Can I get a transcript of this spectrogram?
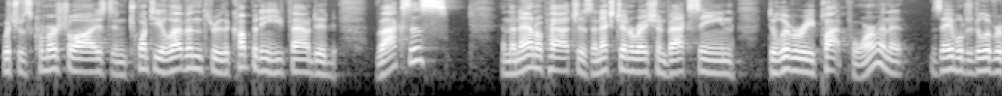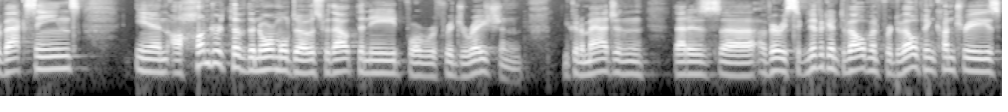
which was commercialized in 2011 through the company he founded, Vaxxas. And the nanopatch is a next generation vaccine delivery platform and it is able to deliver vaccines in a hundredth of the normal dose without the need for refrigeration. You can imagine that is uh, a very significant development for developing countries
